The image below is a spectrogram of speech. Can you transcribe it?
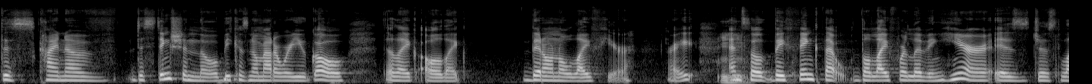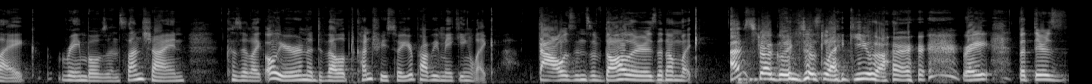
this kind of distinction though because no matter where you go, they're like, "Oh, like they don't know life here." Right? And mm-hmm. so they think that the life we're living here is just like rainbows and sunshine because they're like, "Oh, you're in a developed country, so you're probably making like thousands of dollars." And I'm like, I'm struggling just like you are, right? But there's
